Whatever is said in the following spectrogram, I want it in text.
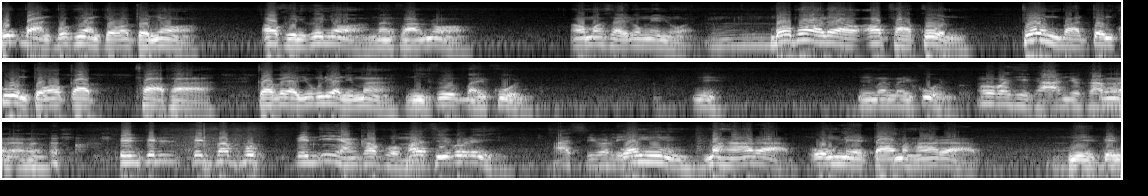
บุกบ้านพวกเฮือนตัวเอาต้นย่อเอาขึ้นคือย่อนั่นฝากย่อเอามาใส่ลงในหนวด อืมบ่พอแล้วเอาฝากคูนพูนบาดต้นคูนต้องเอากับฝ้าผ่ากับไปเอายุงเลียนนี่มานี่คือใบคูนนี่ นี่มันใบคูนโอ้ปฏิฐานอยู่ครับเอออันนั้นเป็นเป็นเป็นพระพุทธเป็นอีหยังครับผม พระศิวลี พระศิวลีองค์มหาราบ องค์เมตตามหาราบ นี่เป็น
